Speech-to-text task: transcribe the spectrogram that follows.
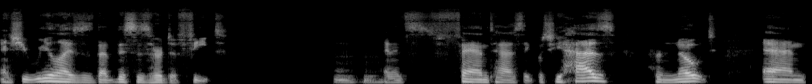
and she realizes that this is her defeat, Mhm. and it's fantastic. But she has her note, and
